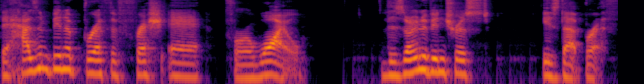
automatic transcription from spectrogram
there hasn't been a breath of fresh air for a while. The zone of interest is that breath.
